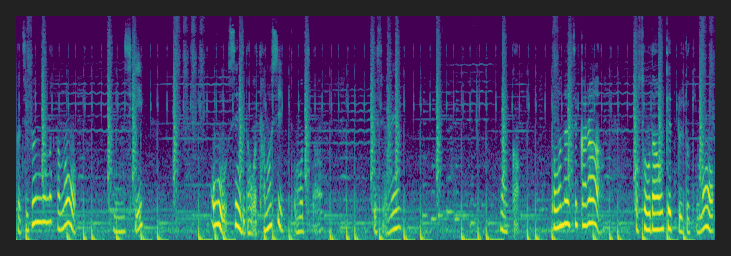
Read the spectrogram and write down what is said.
か自分の中の認識を信じた方が楽しいって思ってたんですよね。なんか友達からご相談を受ける時も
